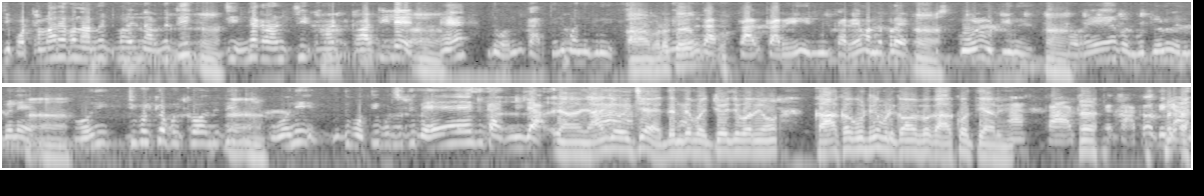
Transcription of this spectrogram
ഈ പൊട്ടന്മാരപ്പൊ നടന്നിട്ട് മാതിരി നടന്നിട്ട് ചിന്ന കാണിച്ച് കാട്ടിയില്ലേ. ഏ ഇത് ഓരോ കരച്ചിലും വന്നിക്കണ് ആ അവിടൊക്കെ കരയെ കരയാൻ വന്നപ്പോഴേ ആ. സ്കൂൾ വിട്ടീന്ന്. കൊറേ പെൺകുട്ടികൾ വരുമ്പോഴേ. ഓന് ഇച്ചി പൊയ്ക്കോ പൊയ്ക്കോ വന്നിട്ട്. ഓന് ഇത് പൊത്തി പിടിച്ചിട്ട് വേഗം കരഞ്ഞില്ല ഞാൻ ചോദിച്ചേ ഇതെന്താ പറ്റി വെച്ച് പറഞ്ഞു കാക്കക്കൂട്ടിനെ പിടിക്കാൻ പോയപ്പോ കാക്ക ഒത്തിയാറി. കാക്ക ഞാൻ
